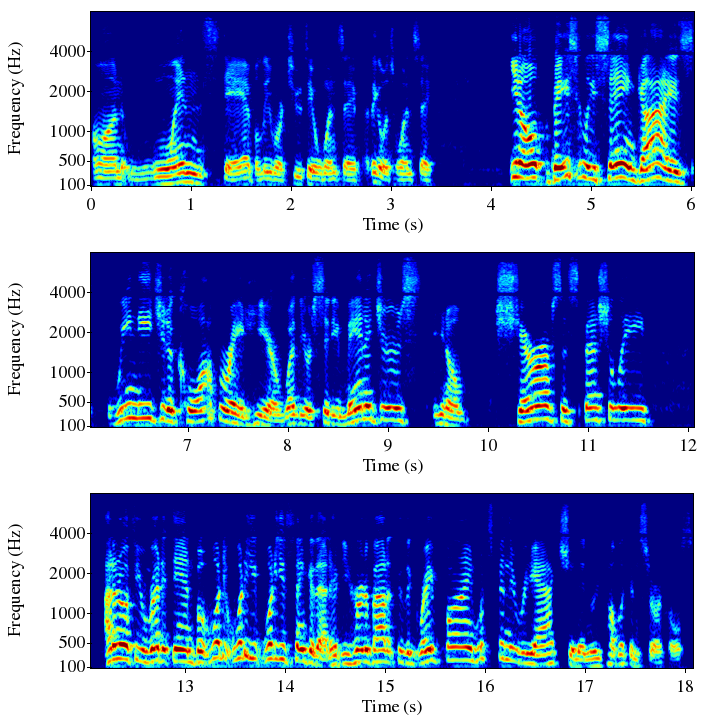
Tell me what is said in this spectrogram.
on Wednesday, I believe, or Tuesday or Wednesday. I think it was Wednesday you know, basically saying, guys, we need you to cooperate here, whether you're city managers, you know, sheriffs especially. I don't know if you read it, Dan, but what, what do you what do you think of that? Have you heard about it through the grapevine? What's been the reaction in Republican circles?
